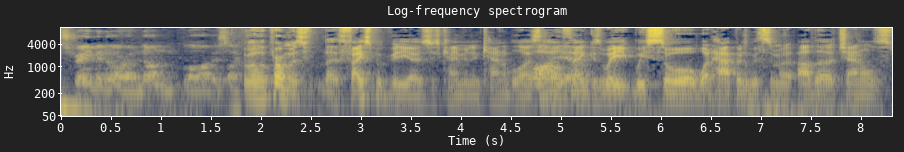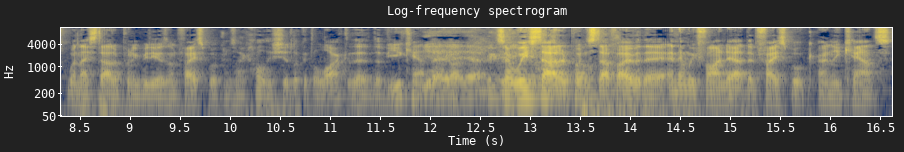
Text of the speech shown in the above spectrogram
streaming or a non-live. It's like Well, the problem was the Facebook videos just came in and cannibalized the Oh, whole yeah. thing because we, we saw what happened with some other channels when they started putting videos on Facebook and it's like, holy shit, look at the like the, the view count Yeah, they yeah, got. yeah. So we started putting stuff over there, and then we find out that Facebook only counts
